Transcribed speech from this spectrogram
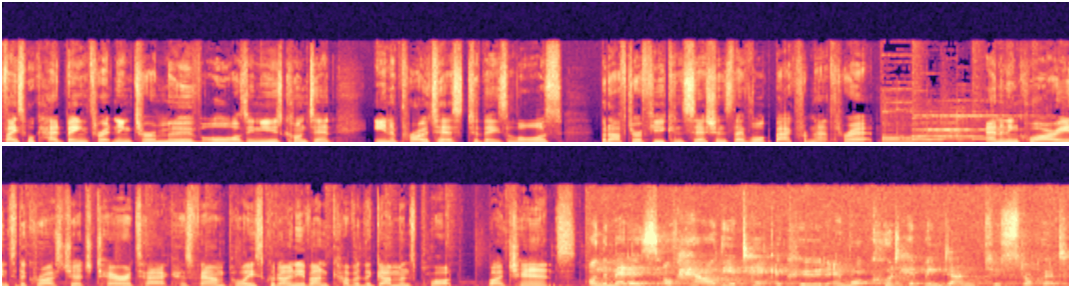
Facebook had been threatening to remove all Aussie news content in a protest to these laws, but after a few concessions, they've walked back from that threat. And an inquiry into the Christchurch terror attack has found police could only have uncovered the gunman's plot by chance. On the matters of how the attack occurred and what could have been done to stop it,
